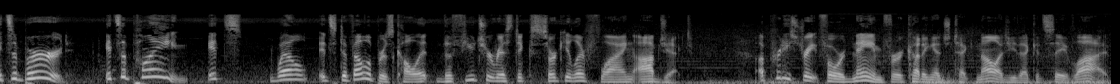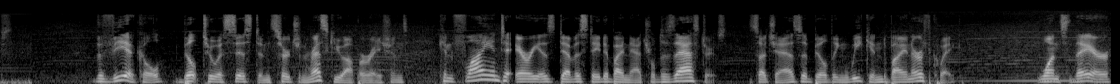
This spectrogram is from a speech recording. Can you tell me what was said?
It's a bird. It's a plane. It's, well, its developers call it the Futuristic Circular Flying Object. A pretty straightforward name for a cutting edge technology that could save lives. The vehicle, built to assist in search and rescue operations, can fly into areas devastated by natural disasters, such as a building weakened by an earthquake. Once there,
